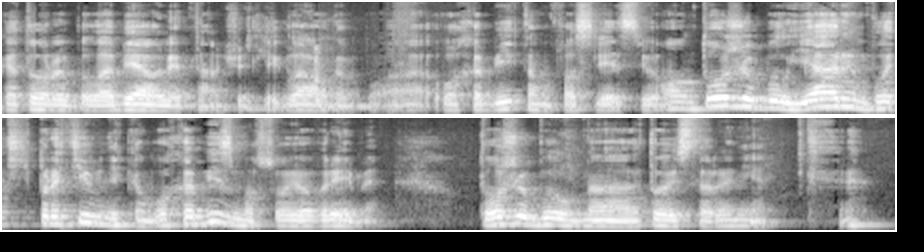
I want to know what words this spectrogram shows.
который был объявлен там чуть ли главным э, ваххабитом впоследствии, он тоже был ярым противником ваххабизма в свое время. Тоже был на той стороне.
